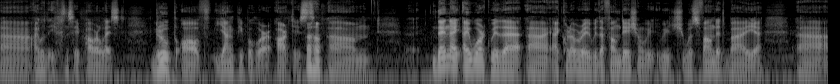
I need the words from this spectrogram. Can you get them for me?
uh, I would even say powerless group of young people who are artists. Uh-huh. Um, then I, I work with a, uh, I collaborate with a foundation whi- which was founded by uh,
